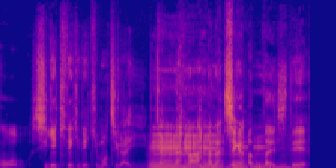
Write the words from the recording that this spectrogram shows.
こう刺激的で気持ちがいいみたいな話があったりして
